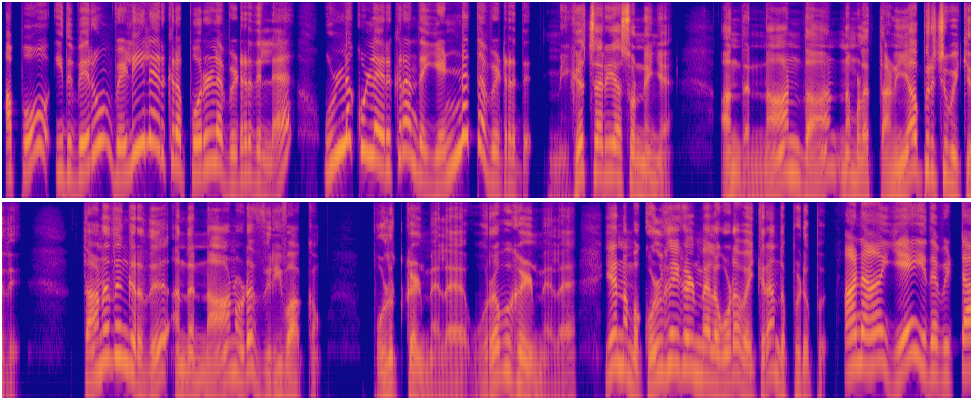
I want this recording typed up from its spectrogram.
அப்போ இது வெறும் வெளியில இருக்கிற பொருளை விடுறதில்ல உள்ளக்குள்ள இருக்கிற அந்த எண்ணத்தை விடுறது. மிகச் சரியா சொன்னீங்க. அந்த நான் தான் நம்மள தனியா பிரிச்சு வைக்குது. தனதுங்கிறது அந்த நானோட விரிவாக்கம். பொருட்கள் மேல உறவுகள் மேல ஏன் நம்ம கொள்கைகள் மேல கூட வைக்கிற அந்த பிடிப்பு. ஆனா ஏன் இதை விட்டா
